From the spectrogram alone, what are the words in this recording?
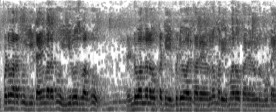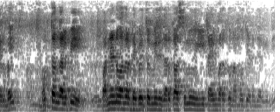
ఇప్పటి వరకు ఈ టైం వరకు ఈ రోజు వరకు రెండు వందల ఒకటి ఎంపీడీఓ గారి కార్యాలయంలో మరి ఎంఆర్ఓ కార్యాలయంలో నూట ఎనభై. మొత్తం కలిపి పన్నెండు వందల డెబ్బై తొమ్మిది దరఖాస్తులు ఈ టైం వరకు నమోదు చేయడం జరిగింది.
